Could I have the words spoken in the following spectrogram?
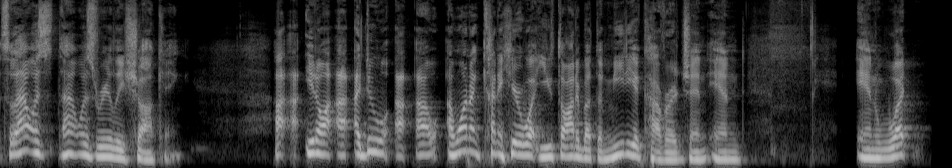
So that was that was really shocking. I, you know, I, I do. I, I want to kind of hear what you thought about the media coverage and and and what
